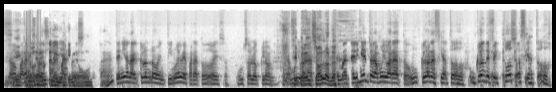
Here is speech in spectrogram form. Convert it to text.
No, Sí, para eso no te lo tenían- imaginas. Pregunta, ¿eh? Tenían al clon 99 para todo eso, un solo clon. Era muy Sí, pero él solo, ¿no? El mantenimiento era muy barato, un clon hacía todo, un clon defectuoso hacía todo.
